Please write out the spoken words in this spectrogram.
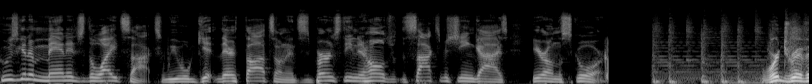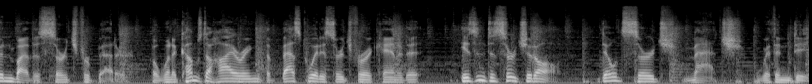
who's going to manage the White Sox? We will get their thoughts on it. It's Bernstein and Holmes with the Sox Machine guys here on the score. We're driven by the search for better. But when it comes to hiring, the best way to search for a candidate isn't to search at all. Don't search match with Indeed.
